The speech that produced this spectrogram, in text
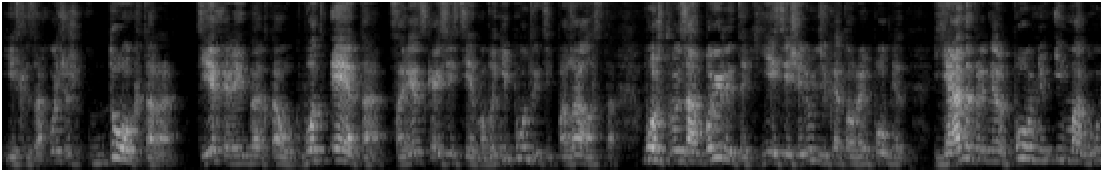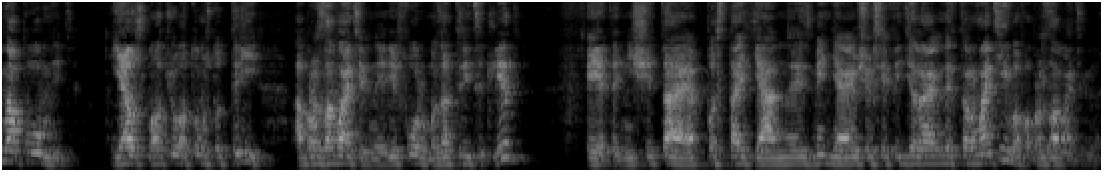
если захочешь, доктора тех или иных наук. Вот это советская система. Вы не путайте, пожалуйста. Может, вы забыли, так есть еще люди, которые помнят. Я, например, помню и могу напомнить. Я уж молчу о том, что три образовательные реформы за 30 лет, это не считая постоянно изменяющихся федеральных нормативов образовательных.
